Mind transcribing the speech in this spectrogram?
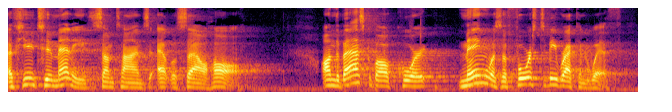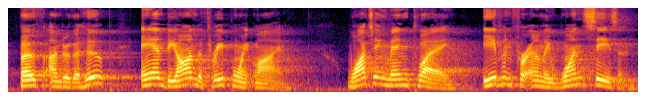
a few too many sometimes at LaSalle Hall. On the basketball court, Ming was a force to be reckoned with, both under the hoop and beyond the three point line. Watching Ming play, even for only one season,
